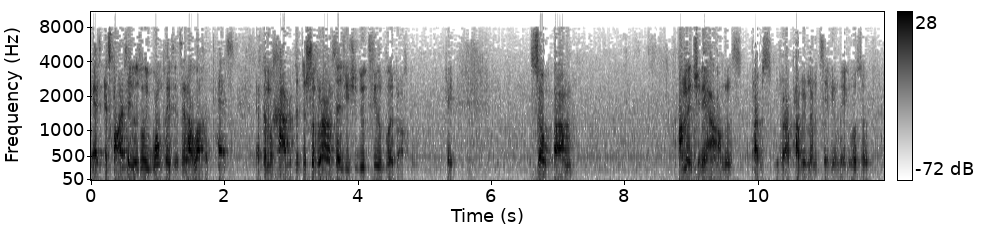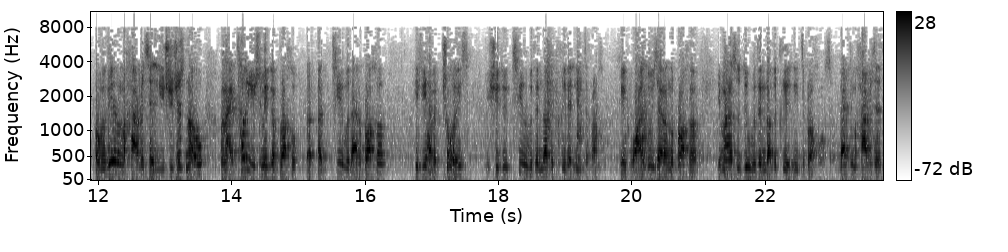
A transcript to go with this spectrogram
As, as, far as I know, there's only one place. It's an halacha test that the mechaber, that the shulchan says you should do tevilah b'loy bracha. Okay? So, um, I'll mention it. I'll, probably, I'll probably remember to say it later also. Over there, the Mechaber says you should just know when I tell you you should make a bracha, a, a tevilah without a bracha, if you have a choice, you should do tefillah with another kli that needs a bracha. Okay, why lose that on the bracha? You might as well do with another kli that needs a bracha also. That the Mechaber says.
